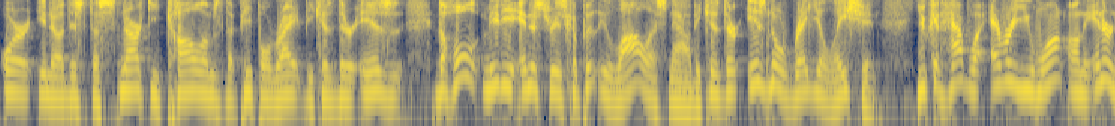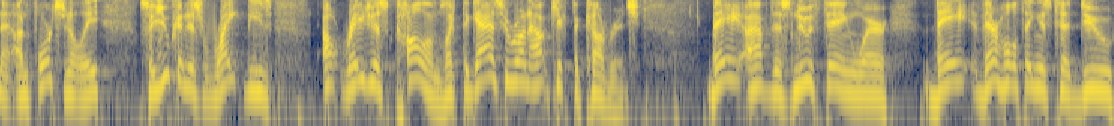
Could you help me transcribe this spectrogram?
or you know, just the snarky columns that people write because there is the whole media industry is completely lawless now because there is no regulation. You can have whatever you want on the internet, unfortunately. So you can just write these outrageous columns like the guys who run Outkick the coverage they have this new thing where they their whole thing is to do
